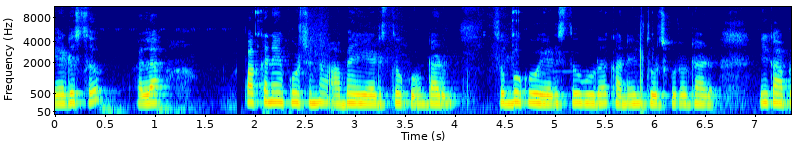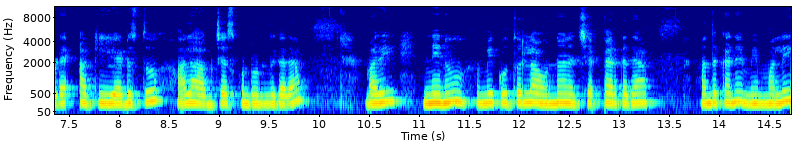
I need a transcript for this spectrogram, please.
ఏడుస్తూ అలా పక్కనే కూర్చున్న అబ్బాయి ఏడుస్తూ ఉంటాడు. సుబ్బుకు ఏడుస్తూ కూడా కన్నీళ్ళు తుడుచుకుంటుంటాడు. ఇక అప్పుడే అక్కి ఏడుస్తూ అలా హగ్ చేసుకుంటుంది కదా. మరి నేను మీ కూతుర్లా ఉన్నానని చెప్పారు కదా. అందుకనే మిమ్మల్ని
